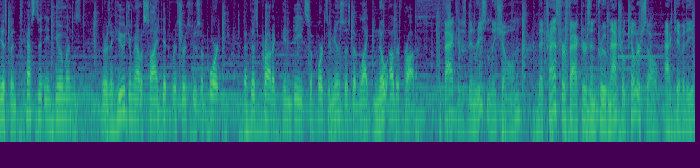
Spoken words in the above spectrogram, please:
It has been tested in humans. There's a huge amount of scientific research to support that this product indeed supports the immune system like no other product. In fact, it has been recently shown that transfer factors improve natural killer cell activity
